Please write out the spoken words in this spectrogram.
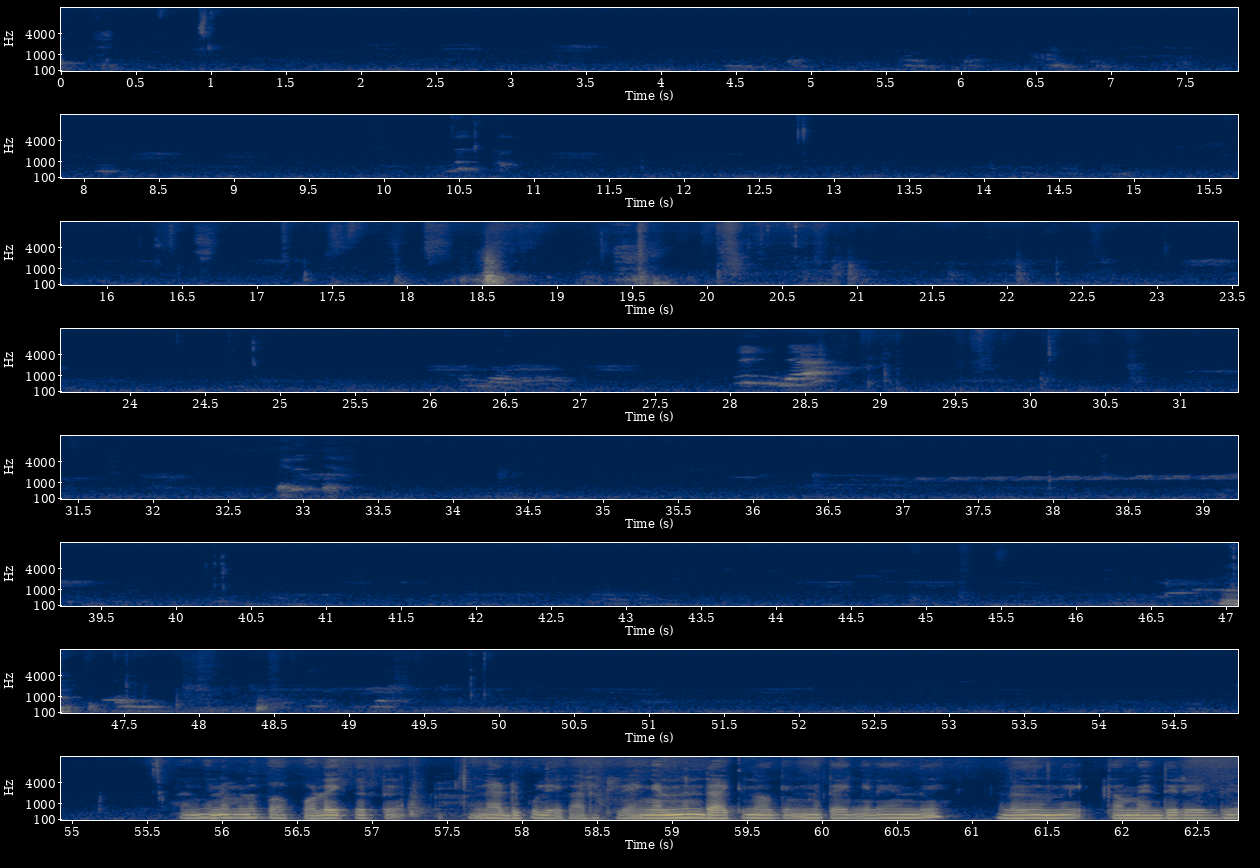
അങ്ങനെ നമ്മൾ പപ്പടമൊക്കെ ഇട്ട് നല്ല അടിപൊളിയായി. കറിയിട്ടില്ല എങ്ങനെ ഉണ്ടാക്കി നോക്കി എന്നിട്ട് എങ്ങനെയാണെന്ന് കമന്റിൽ ഇത്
